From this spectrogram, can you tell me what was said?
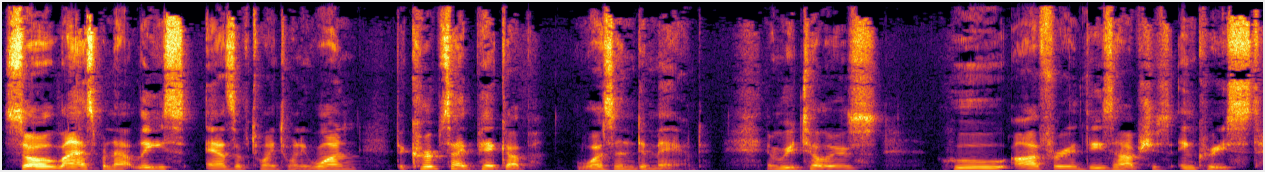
So, last but not least, as of 2021, the curbside pickup was in demand, and retailers who offered these options increased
